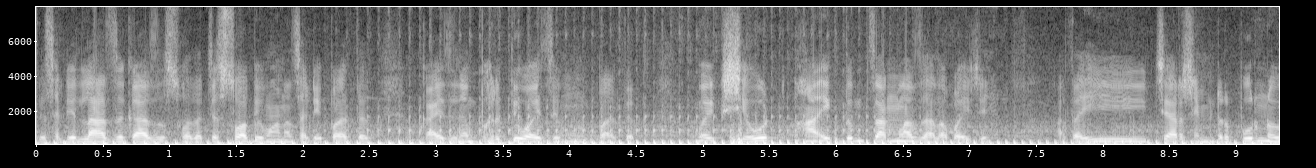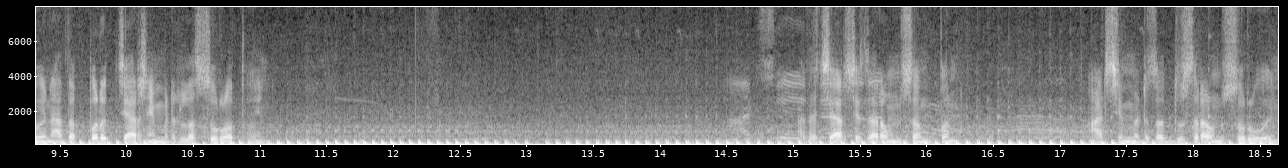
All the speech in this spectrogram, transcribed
त्यासाठी लाज काज स्वतःच्या स्वाभिमानासाठी पाळतात. काही जण भरती व्हायचे म्हणून पाळतात. मग एक शेवट हा एकदम चांगला झाला पाहिजे. आता ही चारशे मीटर पूर्ण होईल आता परत चारशे मीटरला सुरुवात होईल आता चारशेचा राऊंड संपन. आठशे मीटरचा दुसरा राऊंड सुरू होईल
